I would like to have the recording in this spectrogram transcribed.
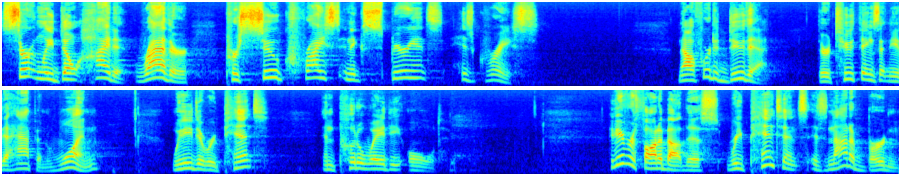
certainly don't hide it. Rather, pursue Christ and experience his grace. Now, if we're to do that, there are two things that need to happen. One, we need to repent and put away the old. Have you ever thought about this? Repentance is not a burden.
